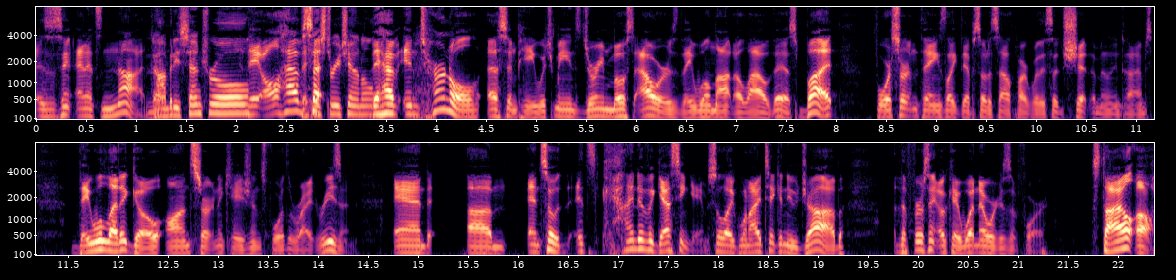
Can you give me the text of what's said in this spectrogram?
is the same, and it's not. Comedy Central. They all have the set- History Channel. They have internal S and P, which means during most hours they will not allow this. But for certain things, like the episode of South Park where they said shit a million times, they will let it go on certain occasions for the right reason. And um, and so it's kind of a guessing game. So like when I take a new job, the first thing, okay, what network is it for? Style, oh,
